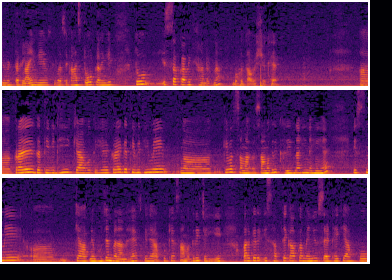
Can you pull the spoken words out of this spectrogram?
यूनिट तक लाएँगे, उसके बाद से कहाँ स्टोर करेंगे तो इस सब का भी ध्यान रखना बहुत आवश्यक है। क्रय गतिविधि क्या होती है? क्रय गतिविधि में केवल सामग्री खरीदना ही नहीं है। इसमें क्या आपने भोजन बनाना है? उसके लिए आपको क्या सामग्री चाहिए? और अगर इस हफ़्ते का आपका मेन्यू सेट है कि आपको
